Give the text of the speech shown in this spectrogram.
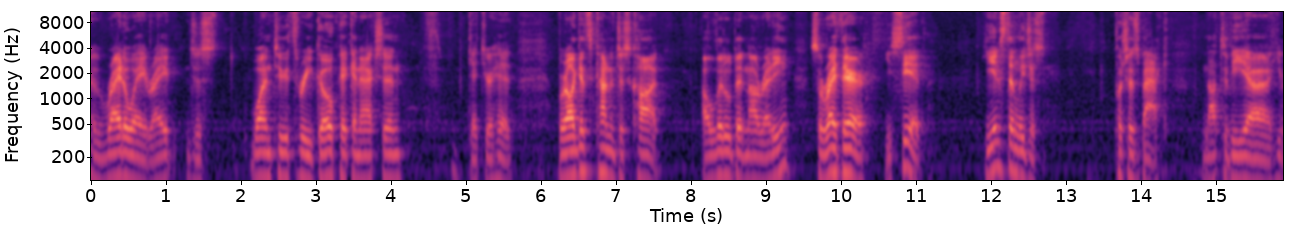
Right away, right? Just one, two, three, go, pick an action, get your hit. Borel gets kind of just caught a little bit not ready. So right there, you see it. He instantly just pushes back. Not to be uh he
